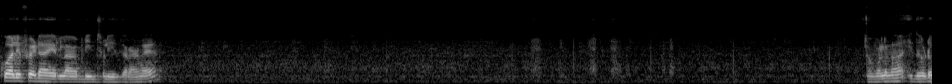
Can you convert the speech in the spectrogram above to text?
குவாலிஃபைட் ஆயிடலாம் அப்படின்னு சொல்லியிருக்கிறாங்க. அவ்வளோதான் இதோட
